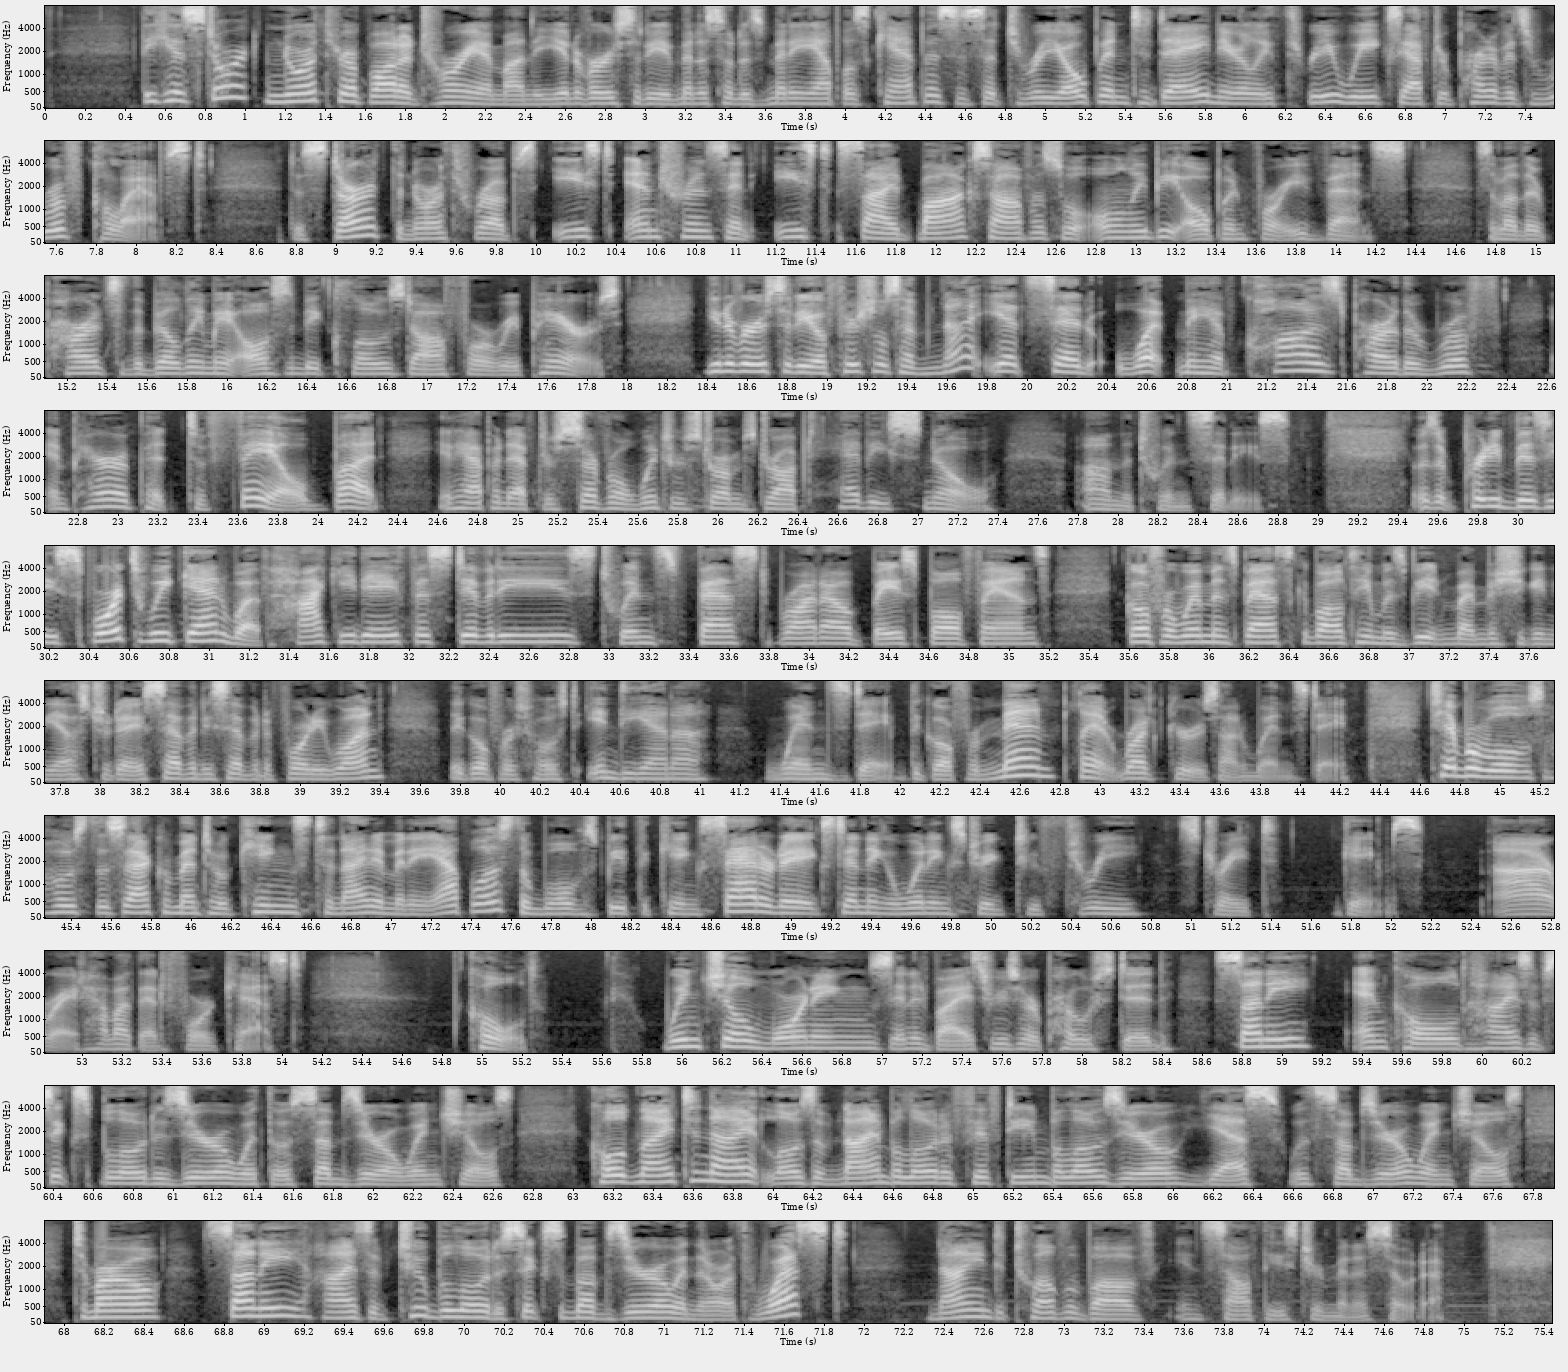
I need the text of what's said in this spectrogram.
The historic Northrop Auditorium on the University of Minnesota's Minneapolis campus is set to reopen today, nearly three weeks after part of its roof collapsed. To start, the Northrop's east entrance and east side box office will only be open for events. Some other parts of the building may also be closed off for repairs. University officials have not yet said what may have caused part of the roof and parapet to fail, but it happened after several winter storms dropped heavy snow on the Twin Cities. It was a pretty busy sports weekend with Hockey Day festivities. Twins Fest brought out baseball fans. Gopher women's basketball team was beaten by Michigan yesterday, 77 to 41. The Gophers host Indiana Wednesday. The Gopher men play at Rutgers on Wednesday. Timberwolves host the Sacramento Kings tonight in Minneapolis. The Wolves beat the Kings Saturday, extending a winning streak to three straight games. All right, how about that forecast? Cold. Wind chill warnings and advisories are posted. Sunny and cold, highs of 6 below to 0 with those sub zero wind chills. Cold night tonight, lows of 9 below to 15 below 0, yes, with sub zero wind chills. Tomorrow, sunny, highs of 2 below to 6 above 0 in the northwest. 9 to 12 above in southeastern Minnesota.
